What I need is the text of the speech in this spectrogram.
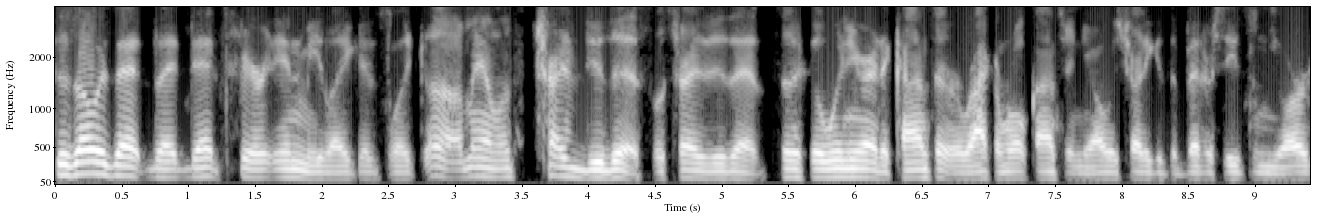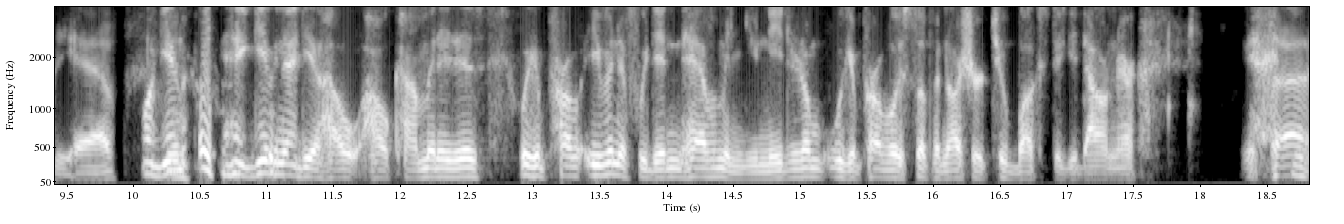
there's always that that that spirit in me. Like it's like, oh man, let's try to do this. Let's try to do that. So like when you're at a concert or rock and roll concert, and you always try to get the better seats than you already have. Well, give you know? hey, give you an idea how how common it is. We could probably even if we didn't have them and you needed them, we could probably slip an usher two bucks to get down there. Uh,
